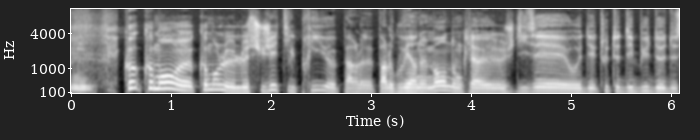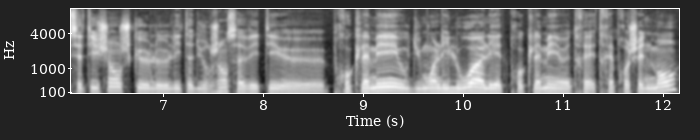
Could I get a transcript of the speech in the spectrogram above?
Mm. comment euh, comment le, sujet est-il pris par, le, par le gouvernement? Donc là, je disais au tout au début de, de cet échange que l'état d'urgence avait été proclamé, ou du moins les lois allaient être proclamées très, très prochainement.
